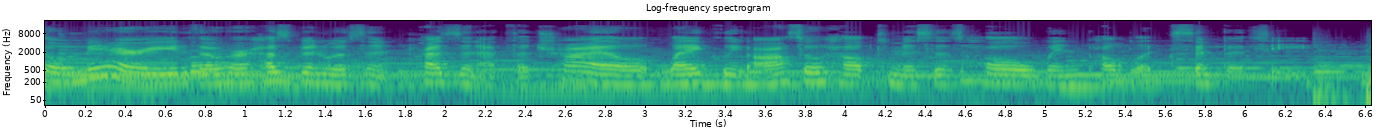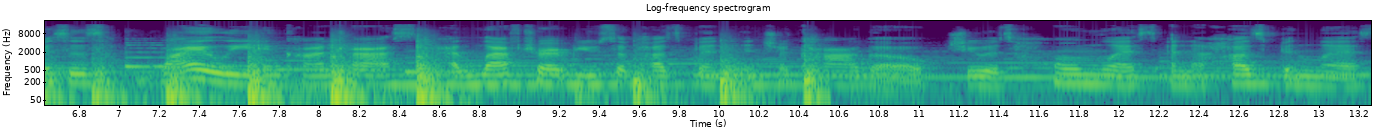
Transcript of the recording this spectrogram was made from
still married, though her husband wasn't present at the trial, likely also helped Mrs. Hull win public sympathy. Mrs. Wiley, in contrast, had left her abusive husband in Chicago. She was homeless and husbandless,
